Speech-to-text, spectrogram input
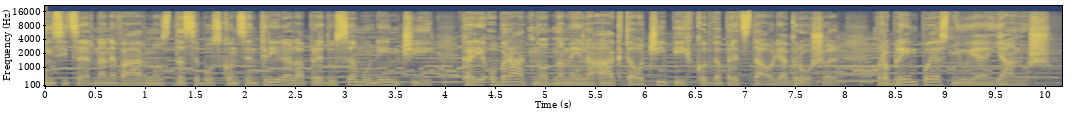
in sicer na nevarnost, da se bo skoncentrirala predvsem v Nemčiji, kar je obratno od namena akta o čipih, kot ga predstavlja Grošelj. Problem pojasnjuje Januš.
